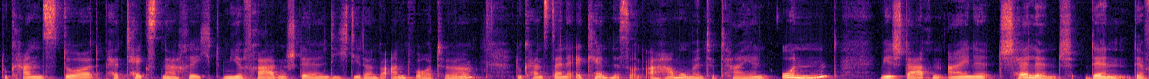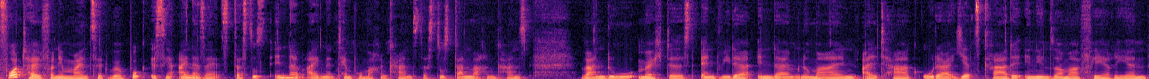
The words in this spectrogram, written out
Du kannst dort per Textnachricht mir Fragen stellen, die ich dir dann beantworte. Du kannst deine Erkenntnisse und Aha-Momente teilen und wir starten eine Challenge, denn der Vorteil von dem Mindset Workbook ist ja einerseits, dass du es in deinem eigenen Tempo machen kannst, dass du es dann machen kannst, wann du möchtest, entweder in deinem normalen Alltag oder jetzt gerade in den Sommerferien,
